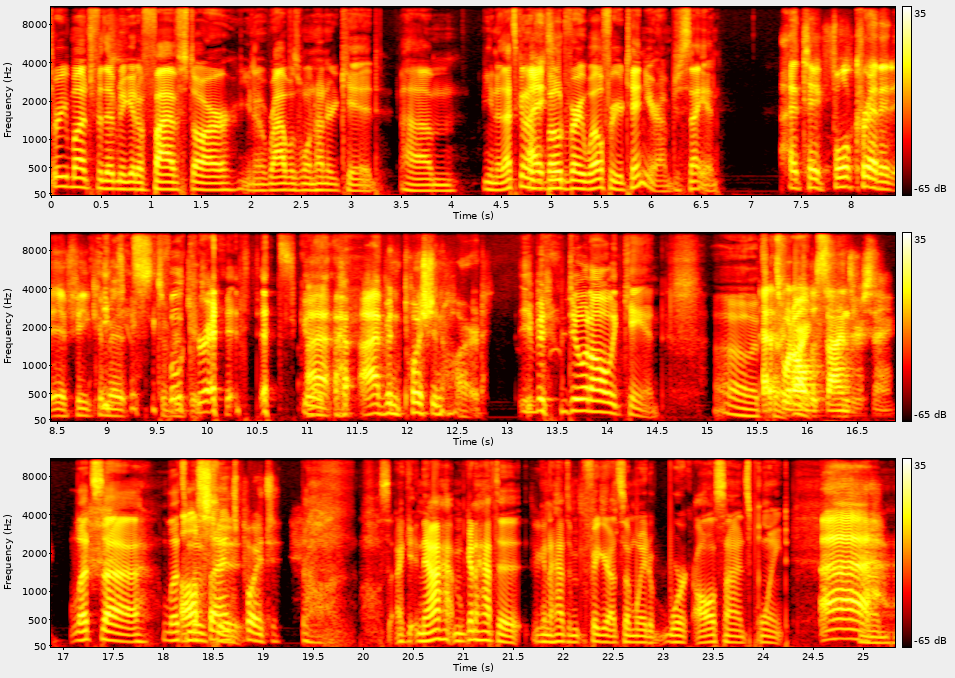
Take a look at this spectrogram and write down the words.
three months for them to get a five star, you know, rivals 100 kid, um, you know, that's going to bode very well for your tenure. I'm just saying. I take full credit if he commits to full Virginia. credit. That's good. I, I- I've been pushing hard. You've been doing all it can. Oh, that's, That's great. what all right, the signs are saying. Let's uh, let's All move signs to. point to Oh, so I get, now I'm gonna have to. You're gonna have to figure out some way to work all signs point ah. um,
